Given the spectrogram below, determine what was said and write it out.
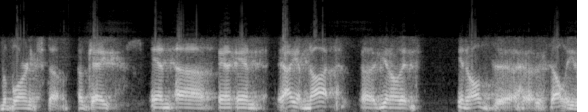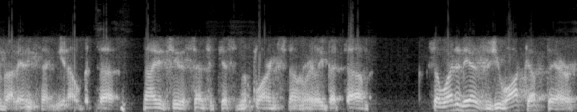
the Blarney Stone. Okay, and uh, and, and I am not, uh, you know, that you know, I'll, uh, I'll eat about anything, you know, but uh, no, I didn't see the sense of kissing the Blarney Stone really. But um, so what it is is you walk up there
